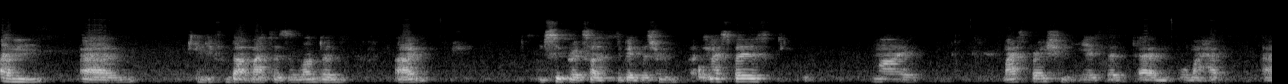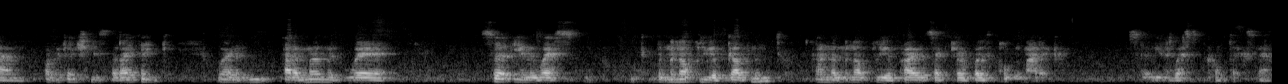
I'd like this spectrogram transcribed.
Um, um, Indy from Dark Matters in London. I'm, I'm super excited to be in this room. I suppose my my aspiration is that, um, or my have, um, obligation is that I think we're at a moment where, certainly in the West, the monopoly of government and the monopoly of private sector are both problematic, certainly in the Western context now.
